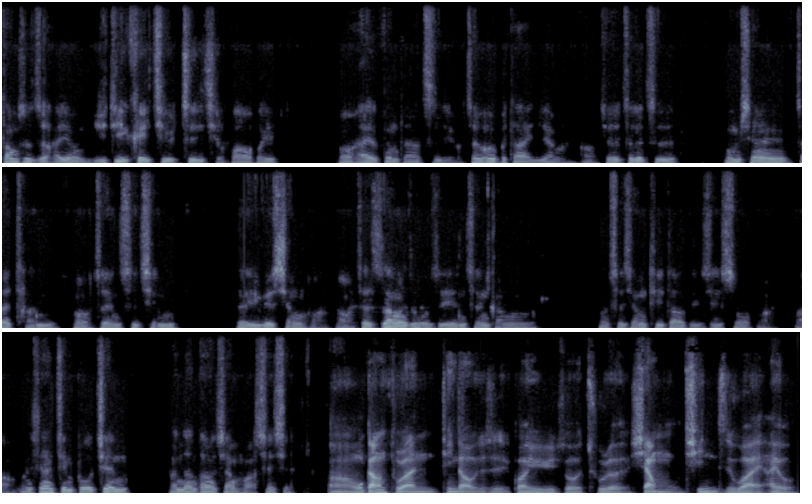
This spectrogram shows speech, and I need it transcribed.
当事者还有余地可以去自己去发挥，哦，还有更大的自由，这个会不太一样啊。就是这个是我们现在在谈哦这件事情的一个想法啊。这当然是我是延伸刚刚我是想提到的一些说法啊。我们现在请博建谈谈他的想法，谢谢。嗯，我刚突然听到，就是关于说，除了像母亲之外，还有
